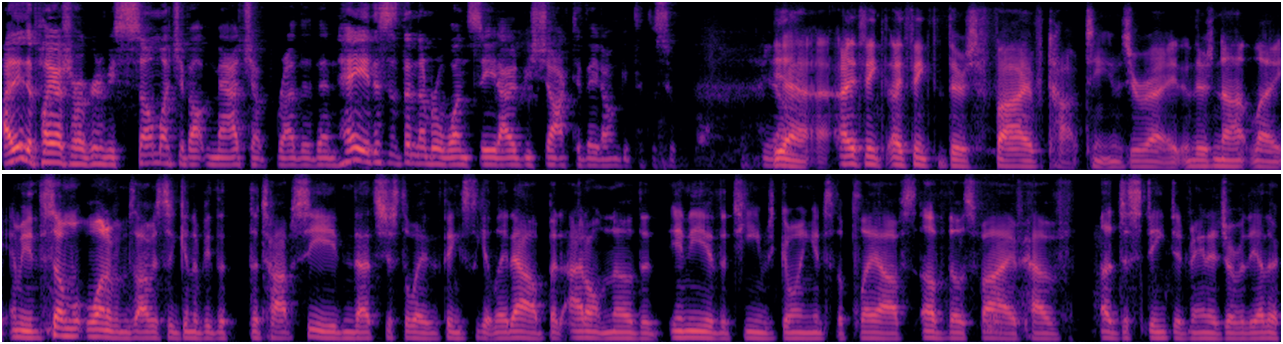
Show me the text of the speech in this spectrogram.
I think the players are going to be so much about matchup rather than hey, this is the number one seed. I would be shocked if they don't get to the Super Bowl. Know? Yeah, I think I think that there's five top teams. You're right, and there's not like I mean, some one of them is obviously going to be the, the top seed, and that's just the way the things get laid out. But I don't know that any of the teams going into the playoffs of those five have a distinct advantage over the other,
